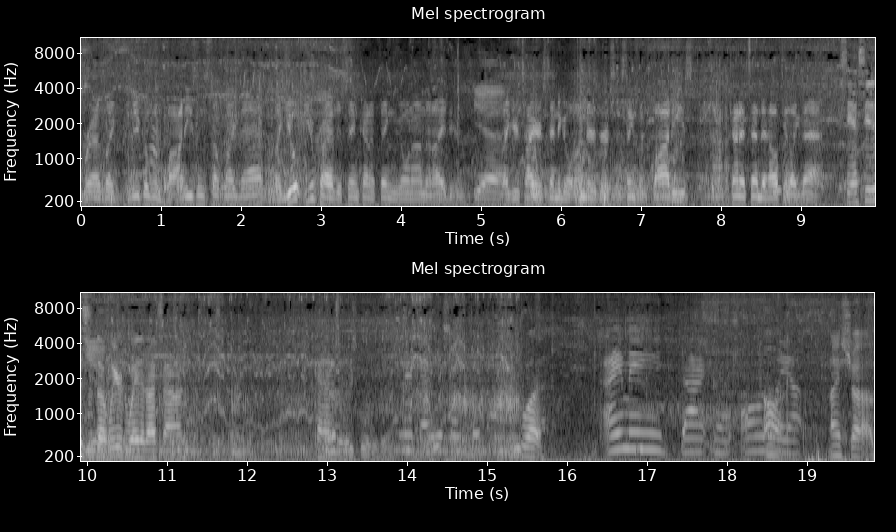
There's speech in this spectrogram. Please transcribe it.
Whereas like vehicles with bodies and stuff like that, like you you probably have the same kind of thing going on that I do. Yeah. Like your tires tend to go under versus things with bodies kind of tend to help you like that. See, I see. This is the weird way that I found. Kind That's of pretty cool to do. Can I tell you something? what? I made that go all the Oh. way up. Nice job.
